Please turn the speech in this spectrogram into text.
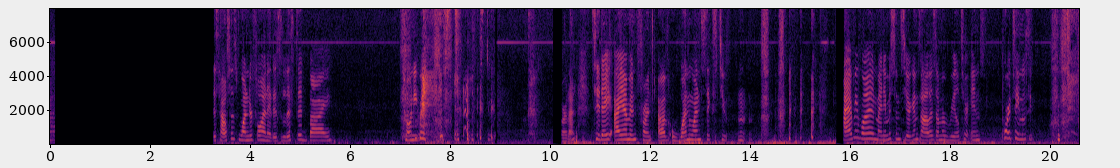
This house is wonderful and it is listed by Tony Ray. Florida. Today I am in front of 1162. Mm. Hi everyone, my name is Sincere Gonzalez. I'm a realtor in Port St. Lucie.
